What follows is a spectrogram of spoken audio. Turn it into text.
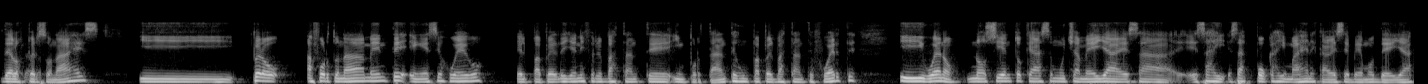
de los personajes y, pero afortunadamente en ese juego el papel de Jennifer es bastante importante, es un papel bastante fuerte. Y bueno, no siento que hace mucha mella esa, esas, esas pocas imágenes que a veces vemos de ella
